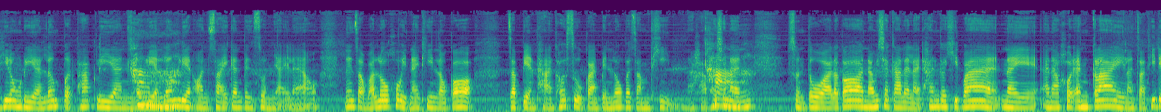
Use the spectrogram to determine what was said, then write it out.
ที่โรงเรียนเริ่มเปิดภาคเรียนโรงเรียนเริ่มเรียนออนไซต์กันเป็นส่วนใหญ่แล้ว เนื่องจากว่าโรคโควิด -19 เราก็ จะเปลี่ยนผ่านเข้าสู่การเป็นโรคประจำถิ่นนะคะ เพราะฉะนั้นส่วนตัวแล้วก็นักวิชาการหลาย ๆ ท่านก็คิดว่าในอนาคตอันใกล้ หลังจากที่เ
